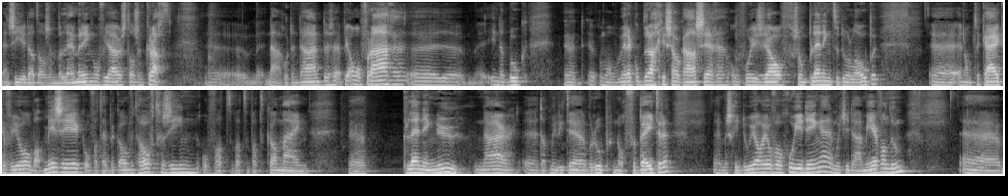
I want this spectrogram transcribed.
En zie je dat als een belemmering of juist als een kracht? Nou goed, en daar dus heb je allemaal vragen in dat boek. Allemaal werkopdrachtjes zou ik haast zeggen, om voor jezelf zo'n planning te doorlopen. Eh, en om te kijken van, joh, wat mis ik? Of wat heb ik over het hoofd gezien? Of wat, wat, wat kan mijn eh, planning nu naar eh, dat militaire beroep nog verbeteren? Misschien doe je al heel veel goede dingen en moet je daar meer van doen. Ehm,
